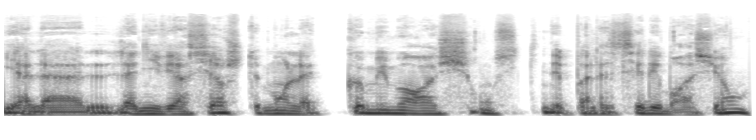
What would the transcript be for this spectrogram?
il y a l'anniversaire, justement, la commémoration, ce qui n'est pas la célébration,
